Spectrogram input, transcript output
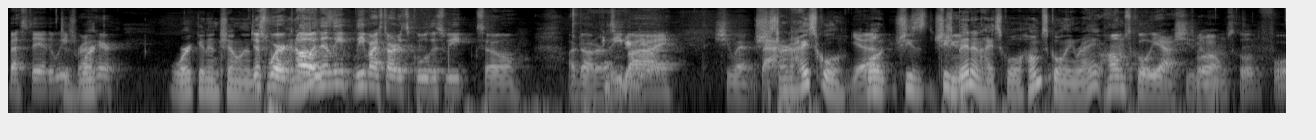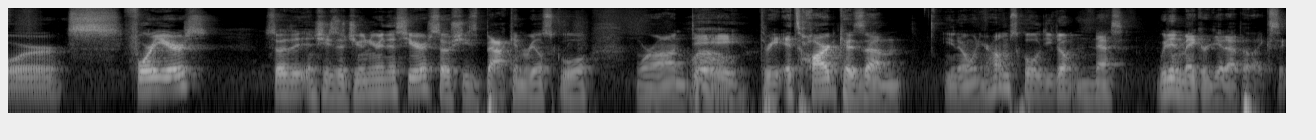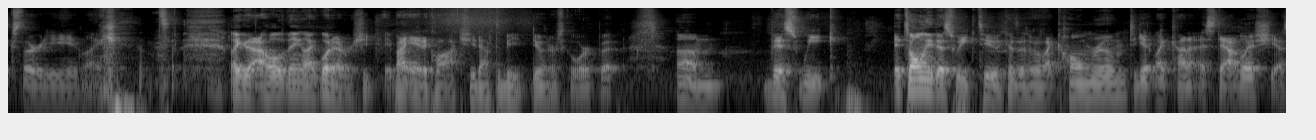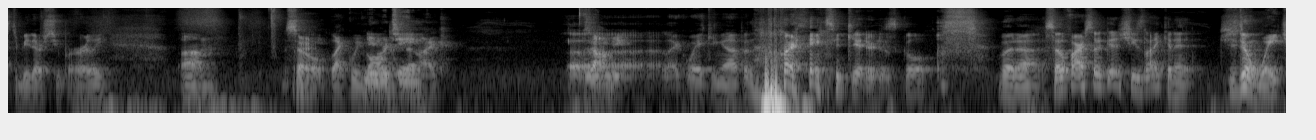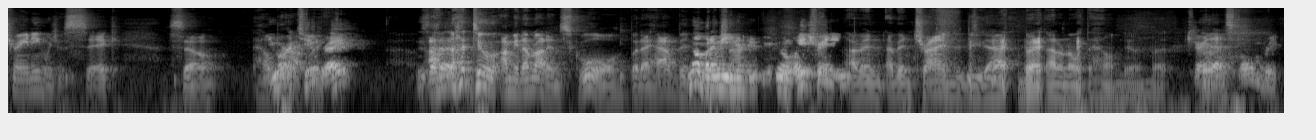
Best day of the week Just right work- here. Working and chilling. Just work. And Oh, all- and then Le- Levi started school this week, so our daughter That's Levi, she went she started high school. Yeah. Well, she's she's June- been in high school, homeschooling, right? homeschool. Yeah, she's been Whoa. homeschooled for four years. So the, and she's a junior in this year, so she's back in real school. We're on day three. It's hard because um, you know when you're homeschooled, you don't nest. We didn't make her get up at like six thirty and like like that whole thing. Like whatever, she by eight o'clock she'd have to be doing her schoolwork. But um, this week, it's only this week too because there's like homeroom to get like kind of established. She has to be there super early. Um, so like we've New all just been routine. like Zombie. uh, like waking up in the morning to get her to school. But uh, so far so good. She's liking it. She's doing weight training, which is sick. So help You are out too, with- right? Is that I'm a- not doing. I mean, I'm not in school, but I have been. no, but I mean, trying- you're, you're doing weight training. I've been I've been trying to do that, but I don't know what the hell I'm doing. But Carry uh, that stone break.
